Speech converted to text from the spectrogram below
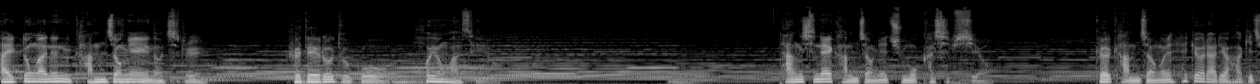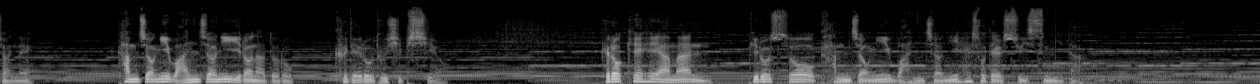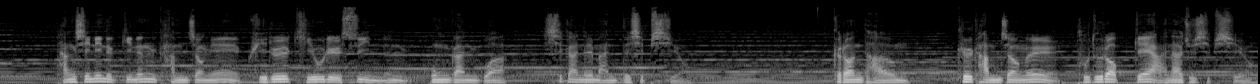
발동하는 감정의 에너지를 그대로 두고 허용하세요. 당신의 감정에 주목하십시오. 그 감정을 해결하려 하기 전에 감정이 완전히 일어나도록 그대로 두십시오. 그렇게 해야만 비로소 감정이 완전히 해소될 수 있습니다. 당신이 느끼는 감정에 귀를 기울일 수 있는 공간과 시간을 만드십시오. 그런 다음 그 감정을 부드럽게 안아주십시오.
